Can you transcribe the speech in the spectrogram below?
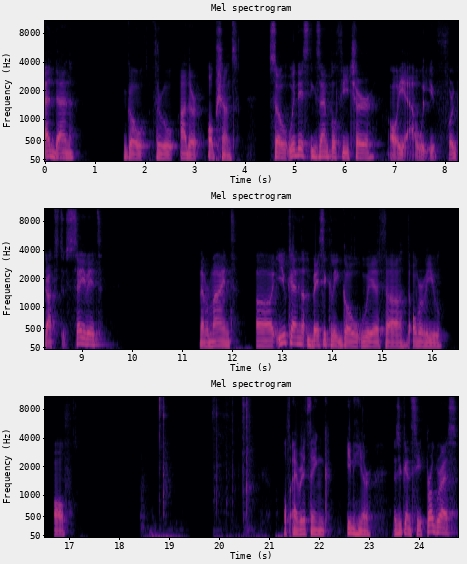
and then go through other options. So with this example feature, oh yeah, we forgot to save it. Never mind. Uh, you can basically go with uh, the overview of of everything in here. As you can see, progress,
